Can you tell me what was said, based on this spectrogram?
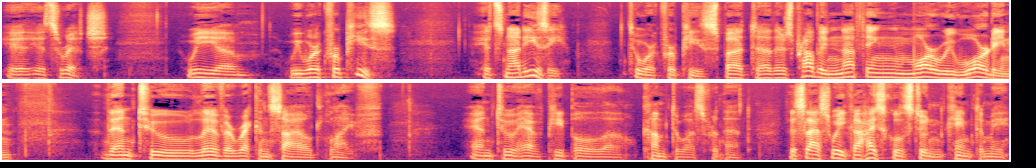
it's rich. We, um, we work for peace. It's not easy to work for peace, but uh, there's probably nothing more rewarding than to live a reconciled life and to have people uh, come to us for that. This last week, a high school student came to me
